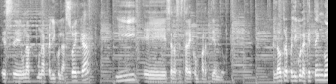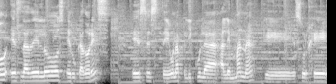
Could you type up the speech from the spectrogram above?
Es eh, una, una, película sueca y eh, se las estaré compartiendo. La otra película que tengo es la de los educadores. Es este, una película alemana que surge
